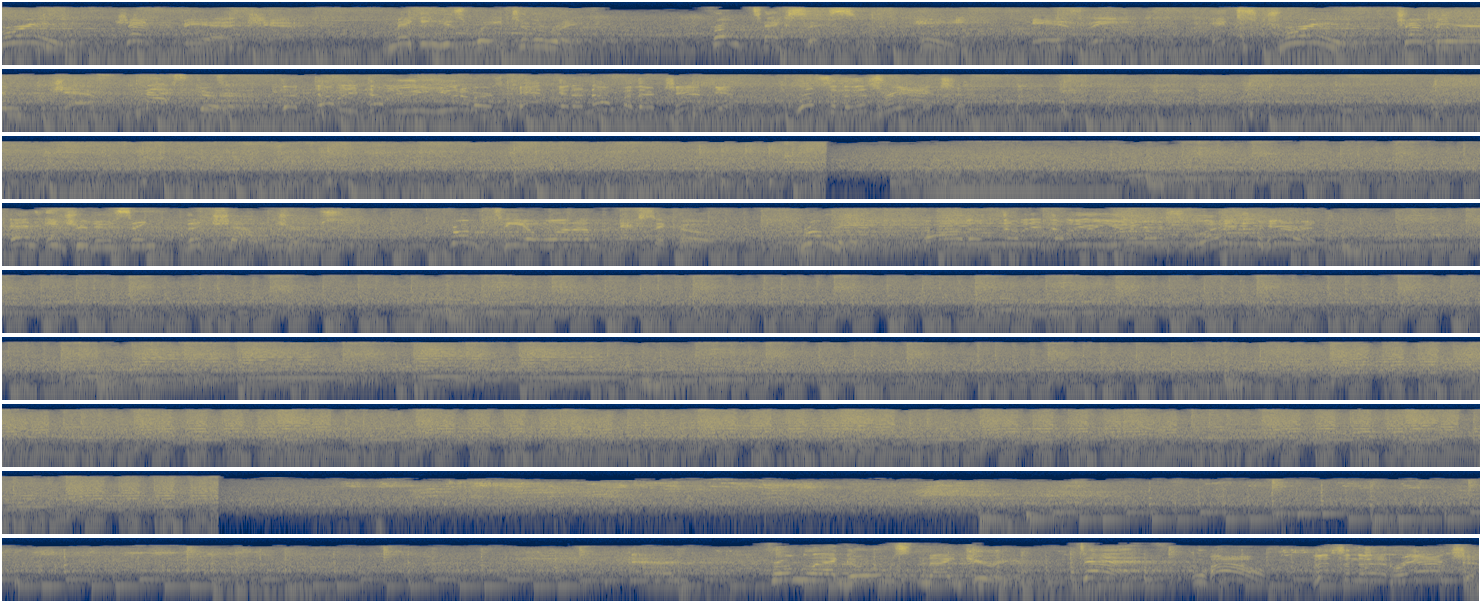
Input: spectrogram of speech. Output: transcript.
Extreme Championship. Making his way to the ring from Texas, he is the Extreme Champion Jeff Master. The WWE Universe can't get enough of their champion. Listen to this reaction. Introducing the challengers from Tijuana, Mexico, Ronin Lagos, Nigeria, Death. Wow, listen to that reaction.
